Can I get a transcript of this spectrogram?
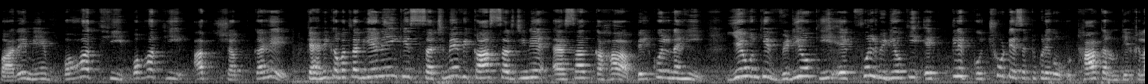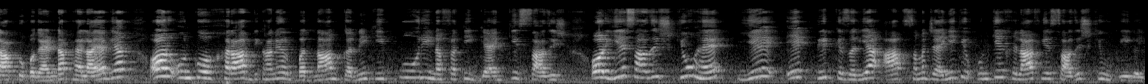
बारे में बहुत ही बहुत ही शब्द कहे। कहने का मतलब ये नहीं कि सच में विकास सर जी ने ऐसा कहा, बिल्कुल नहीं। ये उनकी वीडियो की, एक फुल वीडियो की एक क्लिप को छोटे से टुकड़े को उठाकर उनके खिलाफ प्रोपागेंडा फैलाया गया और उनको खराब दिखाने और बदनाम करने की पूरी नफरती गैंग की साजिश। और ये साजिश क्यों है? ये एक क्लिप के ज़रिए आप समझ जाएँगे की उनके खिलाफ ये साजिश क्यों की गई।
